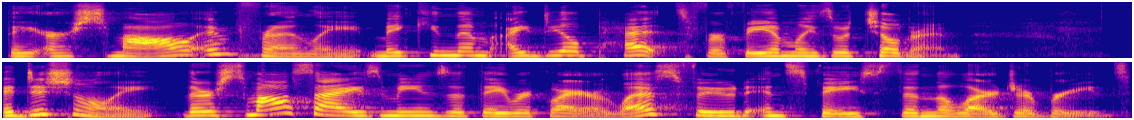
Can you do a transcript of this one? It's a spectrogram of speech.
They are small and friendly, making them ideal pets for families with children. Additionally, their small size means that they require less food and space than the larger breeds,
